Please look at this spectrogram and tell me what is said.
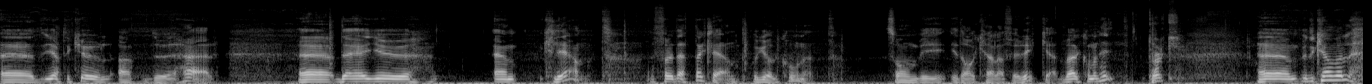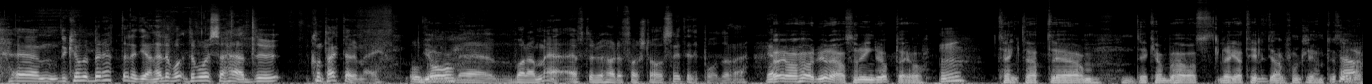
eh, jättekul att du är här. Eh, det är ju en klient, för detta klient på Guldkornet som vi idag kallar för Rickard. Välkommen hit. Tack. Eh, du, kan väl, eh, du kan väl berätta lite grann, eller det var, det var ju så här, du kontaktade mig och Ja. ville vara med efter du hörde första avsnittet i podden. Här. Ja, jag hörde ju det och sen ringde jag upp dig och Mm. tänkte att eh, det kan behövas lägga till lite grann från klientens sida. Ja,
